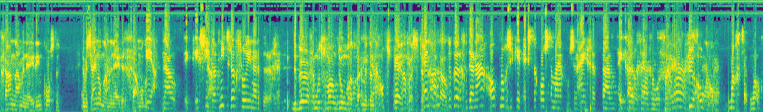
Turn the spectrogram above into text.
gaan naar beneden in kosten. En we zijn al naar beneden gegaan. Want ja, nou, ik, ik zie dat niet terugvloeien naar de burger. De burger moet gewoon doen wat we met hem afspreken. en dan moet de burger daarna ook nog eens een keer extra kosten maken om zijn eigen puin. Ik wil graag een vraag U ook al. Mag dat nog?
